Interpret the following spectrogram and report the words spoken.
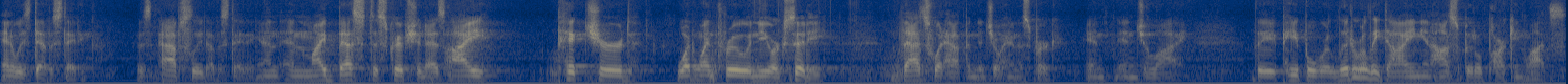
And it was devastating. It was absolutely devastating. And, and my best description, as I pictured what went through in New York City, that's what happened in Johannesburg in, in July. the people were literally dying in hospital parking lots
